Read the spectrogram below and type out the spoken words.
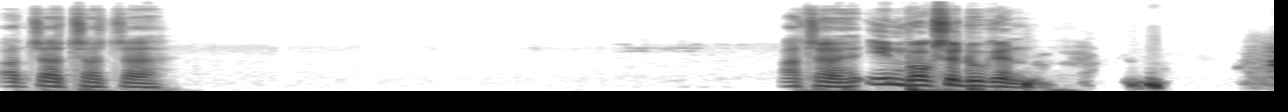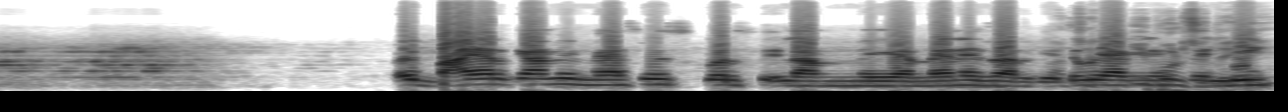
আচ্ছা আচ্ছা আচ্ছা। আচ্ছা ইনবক্সে ঢুকেন। ওই বায়ারকে আমি মেসেজ করছিলাম ম্যানেজারকে তো এক লিংক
